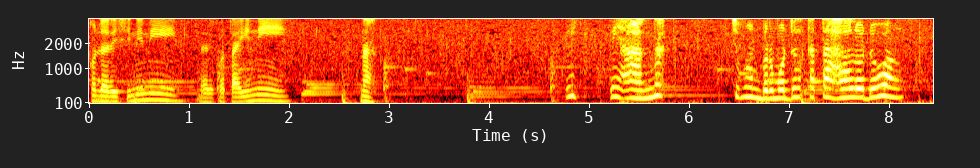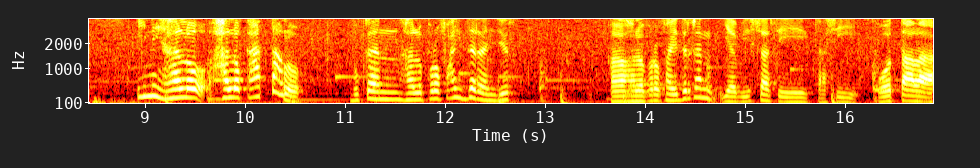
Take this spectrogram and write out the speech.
Aku dari sini nih dari kota ini. Nah ini ini anak cuman bermodal kata halo doang ini halo halo kata loh. Bukan halo provider anjir. Kalau halo provider kan ya bisa sih kasih kuota lah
